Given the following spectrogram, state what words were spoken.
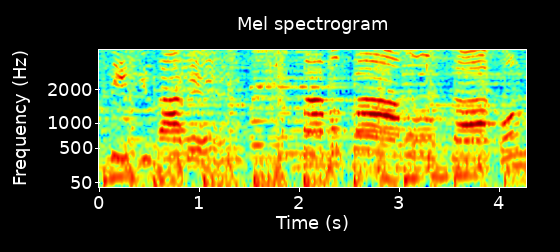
desiertos y ciudades, vamos, vamos a contar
